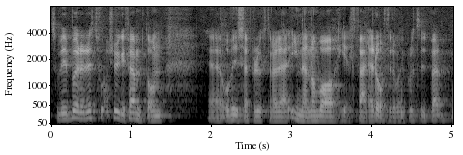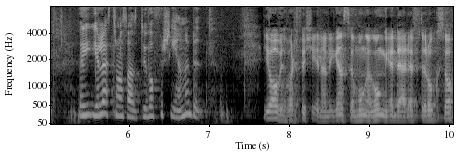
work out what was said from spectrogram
Så vi började 2015 eh, och visade produkterna där innan de var helt färdiga då, för det var ju prototyper. Jag läste någonstans att du var försenad dit. Ja, vi har varit försenade ganska många gånger därefter också.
